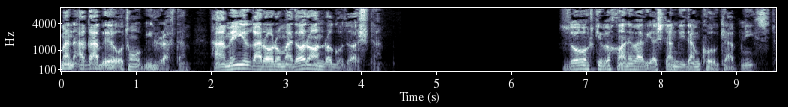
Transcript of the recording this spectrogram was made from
من عقب اتومبیل رفتم. همه قرار و مدار آن را گذاشتم. ظهر که به خانه برگشتم دیدم کوکب نیست.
